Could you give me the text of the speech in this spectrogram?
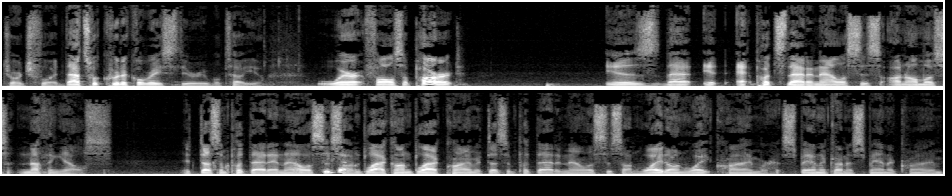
George Floyd. That's what critical race theory will tell you. Where it falls apart is that it puts that analysis on almost nothing else. It doesn't put that analysis on black on black crime. It doesn't put that analysis on white on white crime or Hispanic on Hispanic crime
